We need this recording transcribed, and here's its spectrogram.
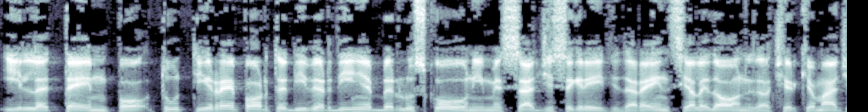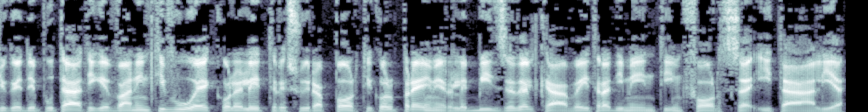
Il tempo, tutti i report di Verdini e Berlusconi, messaggi segreti da Renzi alle donne, dal cerchio magico ai deputati che vanno in tv, ecco le lettere sui rapporti col Premier, le bizze del cavo e i tradimenti in Forza Italia.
